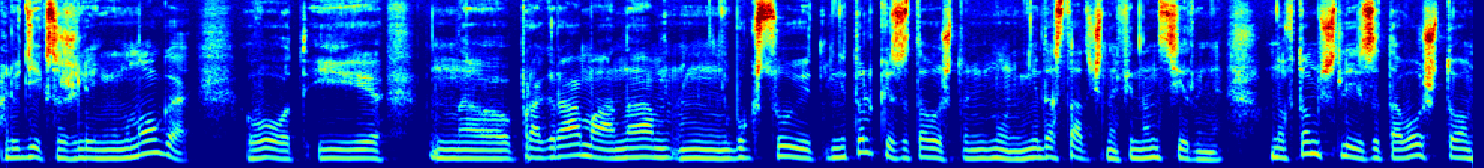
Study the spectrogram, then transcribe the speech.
людей, к сожалению, много, вот, и э, программа, она буксует не только из-за того, что ну, недостаточно финансирования, но в том числе из-за того, что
